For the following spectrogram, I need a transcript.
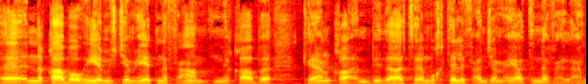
آه، النقابة وهي مش جمعية نفع عام، النقابة كان قائم بذاته مختلف عن جمعيات النفع العام.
